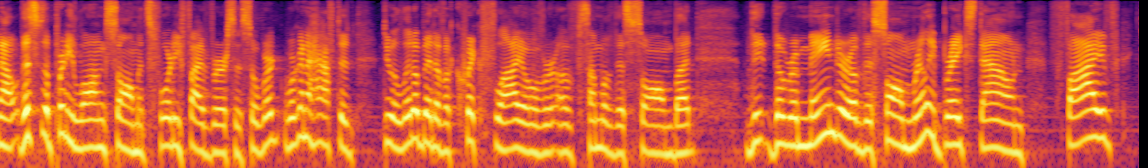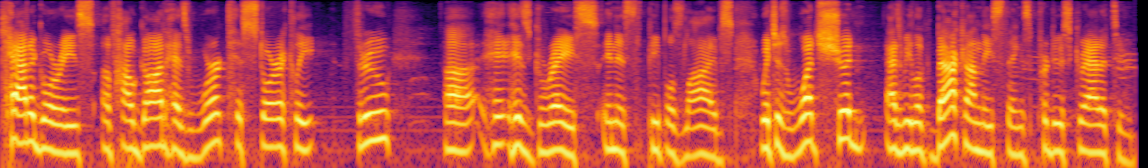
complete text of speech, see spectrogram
Now, this is a pretty long psalm. It's 45 verses, so we're, we're going to have to do a little bit of a quick flyover of some of this psalm. But the, the remainder of the psalm really breaks down five categories of how God has worked historically through uh, his grace in his people's lives, which is what should, as we look back on these things, produce gratitude.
